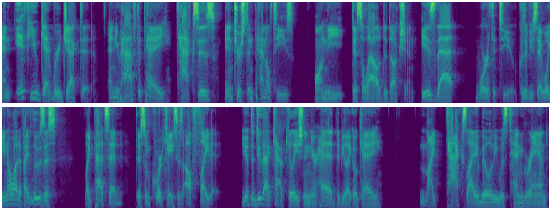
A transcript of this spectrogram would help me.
And if you get rejected and you have to pay taxes, interest, and penalties on the disallowed deduction. Is that worth it to you? Because if you say, well, you know what, if I lose this, like Pat said, there's some court cases, I'll fight it. You have to do that calculation in your head to be like, okay, my tax liability was 10 grand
